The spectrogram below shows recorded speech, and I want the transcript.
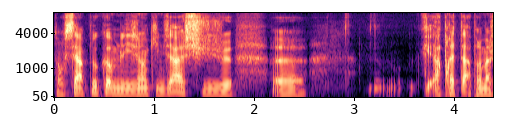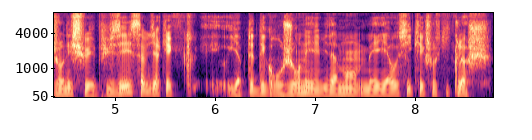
Donc c'est un peu comme les gens qui me disent, ah, je suis... Je, euh, après, après ma journée, je suis épuisé. Ça veut dire qu'il y a peut-être des grosses journées, évidemment, mais il y a aussi quelque chose qui cloche.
